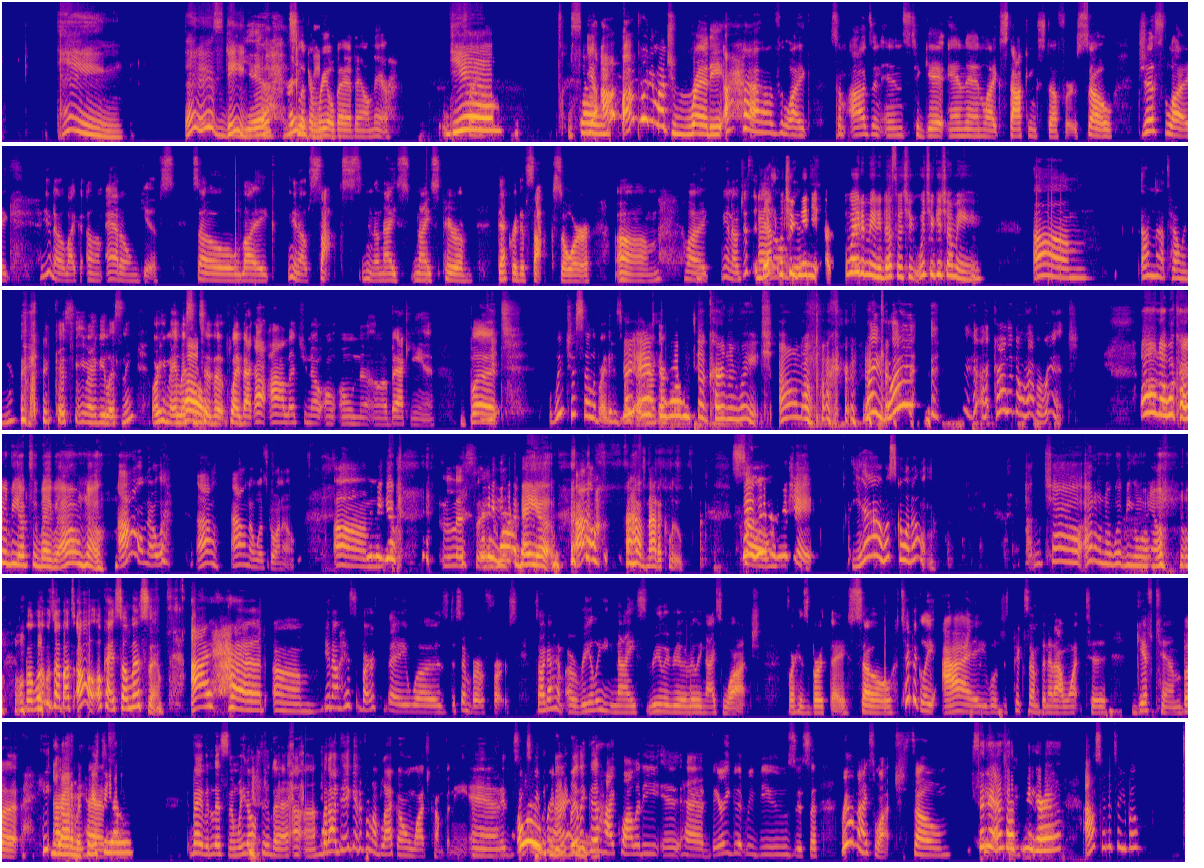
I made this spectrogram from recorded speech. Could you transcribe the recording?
dang. That is deep. Yeah it's looking real bad down there. Yeah. So yeah I'm, I'm pretty much ready. I have like some odds and ends to get and then like stocking stuffers. So just like, you know, like um add-on gifts. So like, you know, socks, you know, nice, nice pair of decorative socks or um like, you know, just that's what you gifts. get. Wait a minute, that's what you what you get your man. Um I'm not telling you because he may be listening or he may listen oh. to the playback. I, will let you know on, on the uh, back end. But yeah. we just celebrated his birthday. They asked why we took Curlin wrench. I don't know why. Wait, what? Curlin don't have a wrench. I don't know what Curlin be up to, baby. I don't know. I don't know what I don't I don't know what's going on. Um let me give, listen. Let me my day up. I don't I have not a clue. So hey, where the wrench at? Yeah, what's going on? Child, I don't know what be going on. but what was I about to oh, okay. So listen, I had um, you know, his birthday was December 1st. So I got him a really nice, really, really, really nice watch for his birthday. So typically I will just pick something that I want to gift him, but he got him a Casio? Baby, listen, we don't do that. Uh-uh. But I did get it from a black owned watch company and it's Ooh, pretty nice. really good high quality. It had very good reviews. It's a real nice watch. So send it info to me, girl. I'll send it to you, boo.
